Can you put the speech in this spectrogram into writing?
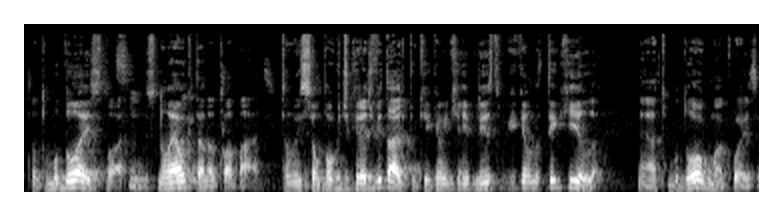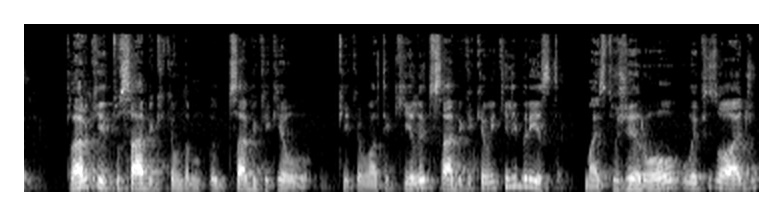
Então tu mudou a história. Sim. Isso não é o que está na tua base. Então isso é um pouco de criatividade. Por que, que é um equilibrista? Por que, que é uma tequila? Né? Tu mudou alguma coisa ali. Claro que tu sabe o que, que é um, tu sabe o que, que é o que, que é uma tequila e tu sabe o que, que é um equilibrista. Mas tu gerou o episódio.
